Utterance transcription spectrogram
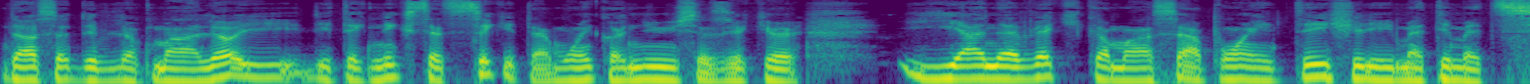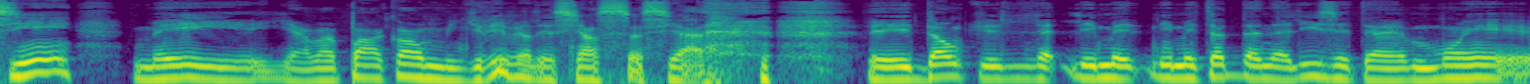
dans ce développement-là? Les techniques statistiques étaient moins connues, c'est-à-dire que il y en avait qui commençaient à pointer chez les mathématiciens, mais il n'y avait pas encore migré vers les sciences sociales. Et donc, les, méthodes d'analyse étaient moins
